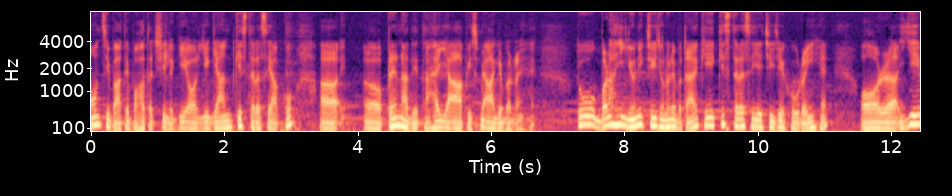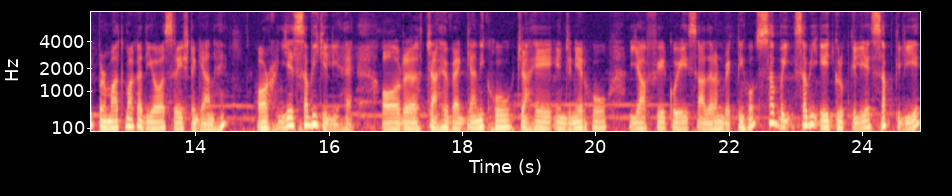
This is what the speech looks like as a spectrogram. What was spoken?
कौन सी बातें बहुत अच्छी लगी और ये ज्ञान किस तरह से आपको uh, uh, प्रेरणा देता है या आप इसमें आगे बढ़ रहे हैं तो बड़ा ही यूनिक चीज़ उन्होंने बताया कि किस तरह से ये चीज़ें हो रही हैं और ये परमात्मा का दिया हुआ श्रेष्ठ ज्ञान है और ये सभी के लिए है। और चाहे वैज्ञानिक हो, चाहे इंजीनियर हो या फिर कोई साधारण व्यक्ति हो सभी सभी एज ग्रुप के लिए, सब के लिए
